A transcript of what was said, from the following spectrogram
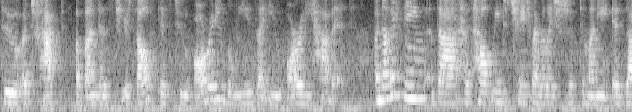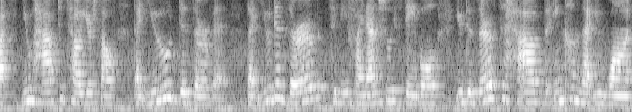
to attract abundance to yourself is to already believe that you already have it. Another thing that has helped me to change my relationship to money is that you have to tell yourself that you deserve it that you deserve to be financially stable, you deserve to have the income that you want,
